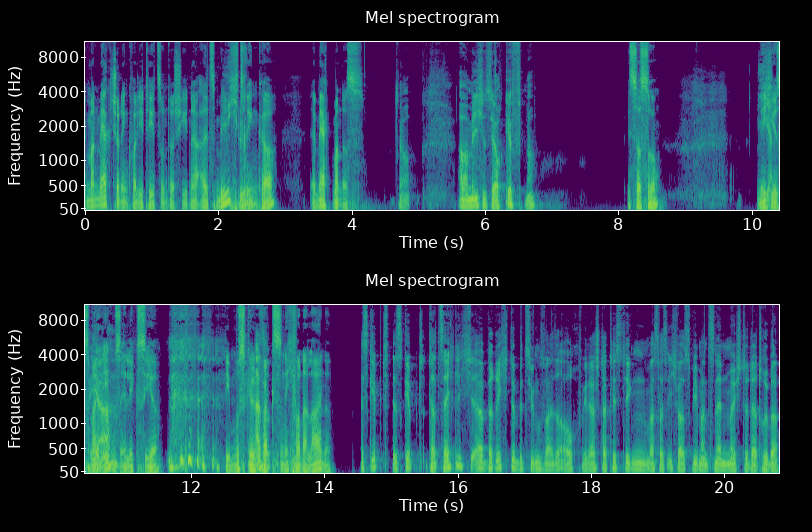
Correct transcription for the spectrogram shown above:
man merkt schon den Qualitätsunterschied. Ne? Als Milchtrinker äh, merkt man das. ja. Aber Milch ist ja auch Gift, ne? Ist das so? Milch Ja, ist mein ja. Lebenselixier. Die Muskeln Also- wachsen nicht von alleine. Es gibt, es gibt tatsächlich äh, Berichte beziehungsweise auch wieder Statistiken, was weiß ich was, wie man es nennen möchte, darüber,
